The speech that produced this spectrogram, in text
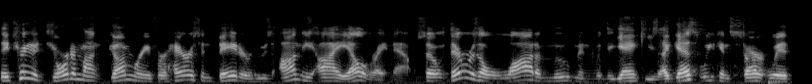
they traded Jordan Montgomery for Harrison Bader, who's on the IL right now. So there was a lot of movement with the Yankees. I guess we can start with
